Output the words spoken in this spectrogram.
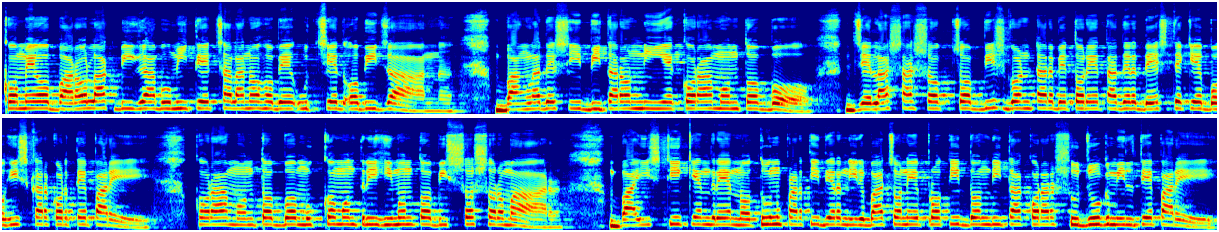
কমেও বারো লাখ বিঘা ভূমিতে চালানো হবে উচ্ছেদ অভিযান। বাংলাদেশি বিতরণ নিয়ে করা মন্তব্য। জেলা শাসক চব্বিশ ঘণ্টার ভেতরে তাদের দেশ থেকে বহিষ্কার করতে পারে। করা মন্তব্য মুখ্যমন্ত্রী হিমন্ত বিশ্ব শর্মার। বাইশটি কেন্দ্রে নতুন প্রার্থীদের নির্বাচনে প্রতিদ্বন্দ্বিতা করার সুযোগ মিলতে পারে।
